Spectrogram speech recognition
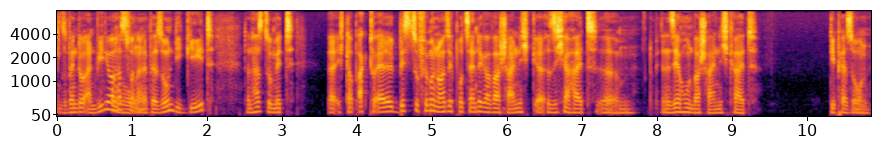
Also wenn du ein Video hast Oh. von einer Person, die geht, dann hast du mit, äh, ich glaube aktuell bis zu 95-prozentiger Wahrscheinlich äh, Sicherheit, ähm, mit einer sehr hohen Wahrscheinlichkeit die Person.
